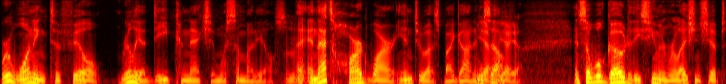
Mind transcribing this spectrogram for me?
we're wanting to feel really a deep connection with somebody else. A- And that's hardwired into us by God Himself. Yeah, yeah, yeah. And so we'll go to these human relationships,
